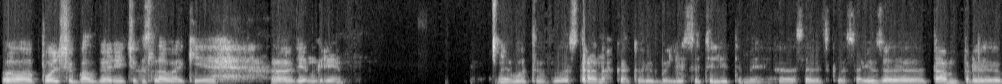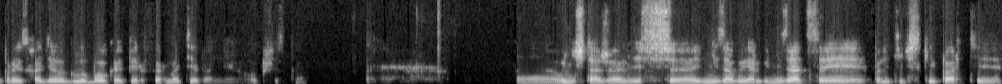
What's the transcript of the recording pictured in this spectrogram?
Польше, Болгарии, Чехословакии, Венгрии. Вот в странах, которые были сателлитами Советского Союза, там происходило глубокое переформатирование общества. Уничтожались низовые организации, политические партии,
